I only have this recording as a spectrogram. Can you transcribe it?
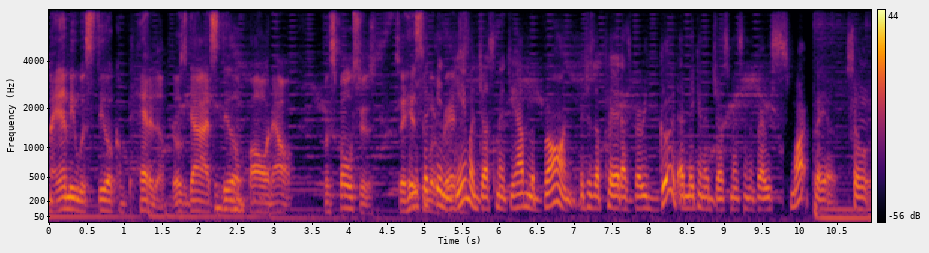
Miami was still competitive. Those guys still balled out for Spoelstra's. So it You hits them said with in red. game adjustment, you have LeBron, which is a player that's very good at making adjustments and a very smart player. So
